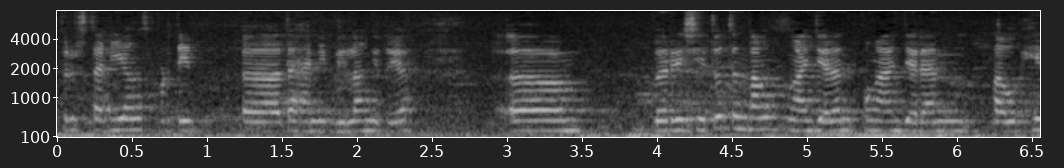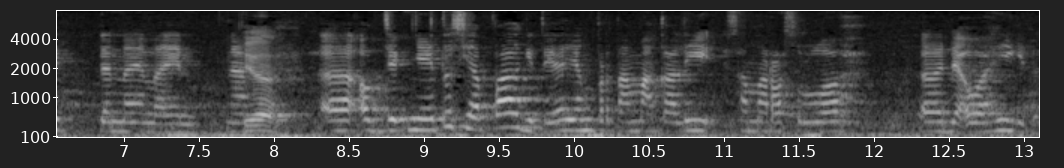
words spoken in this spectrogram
terus tadi yang seperti eh, Teh Hani bilang gitu ya em, berisi itu tentang pengajaran-pengajaran tauhid dan lain-lain nah Iya. eh, objeknya itu siapa gitu ya yang pertama kali sama Rasulullah eh, dakwahi gitu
